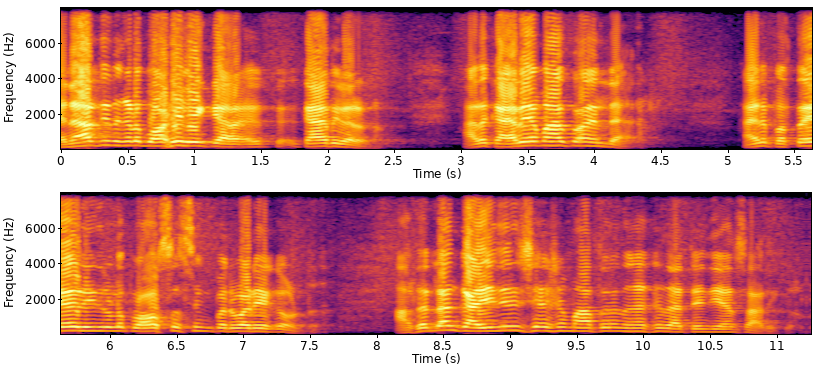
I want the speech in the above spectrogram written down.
എനർജി നിങ്ങളുടെ ബോഡിയിലേക്ക് കയ- കയറി വരണം. അത് കയറിയാൽ മാത്രമല്ല അതിന് പ്രത്യേക രീതിയിലുള്ള പ്രോസസ്സിങ് പരിപാടിയൊക്കെ ഉണ്ട്. അതെല്ലാം കഴിഞ്ഞതിന് ശേഷം മാത്രമേ നിങ്ങൾക്ക് ഇത് അറ്റൻഡ് ചെയ്യാൻ സാധിക്കുള്ളൂ.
